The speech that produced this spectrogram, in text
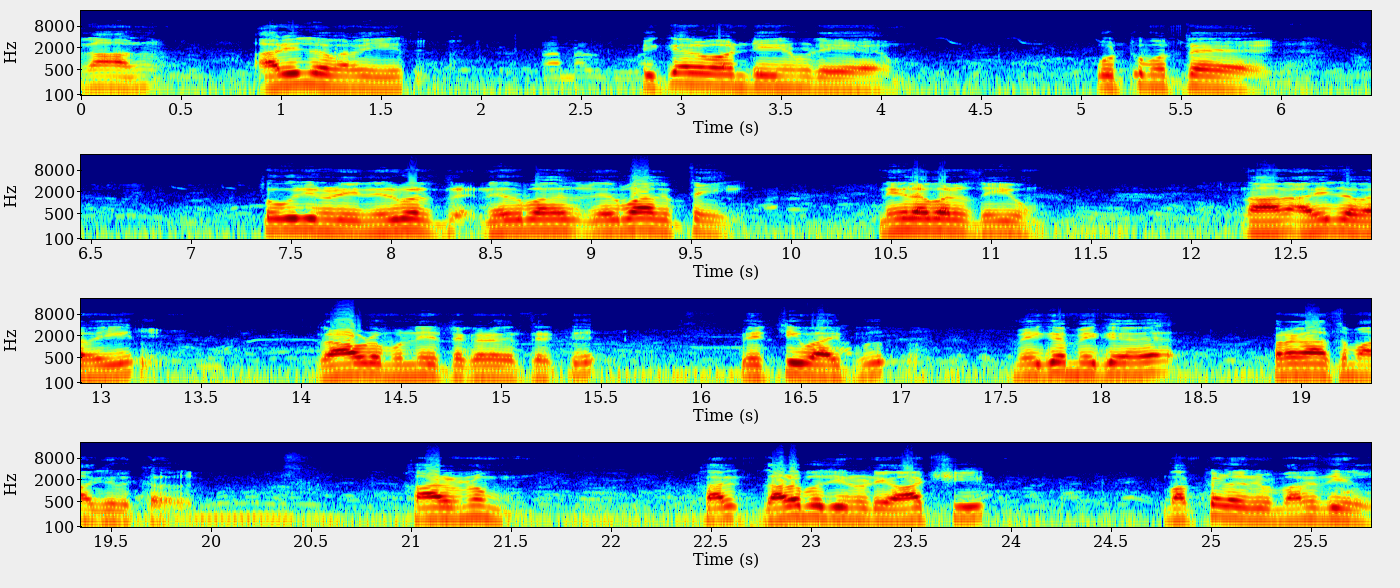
நான் அறிந்த வரையில் விக்கிரவாண்டியினுடைய ஒட்டுமொத்த தொகுதியினுடைய நிர்வாகத்தை நிர்வாக நிர்வாகத்தை நிலவரத்தையும் நான் அறிந்த வரையில் திராவிட முன்னேற்ற கழகத்திற்கு வெற்றி வாய்ப்பு மிக மிக பிரகாசமாக இருக்கிறது. காரணம் தளபதியினுடைய ஆட்சி மக்களது மனதில்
